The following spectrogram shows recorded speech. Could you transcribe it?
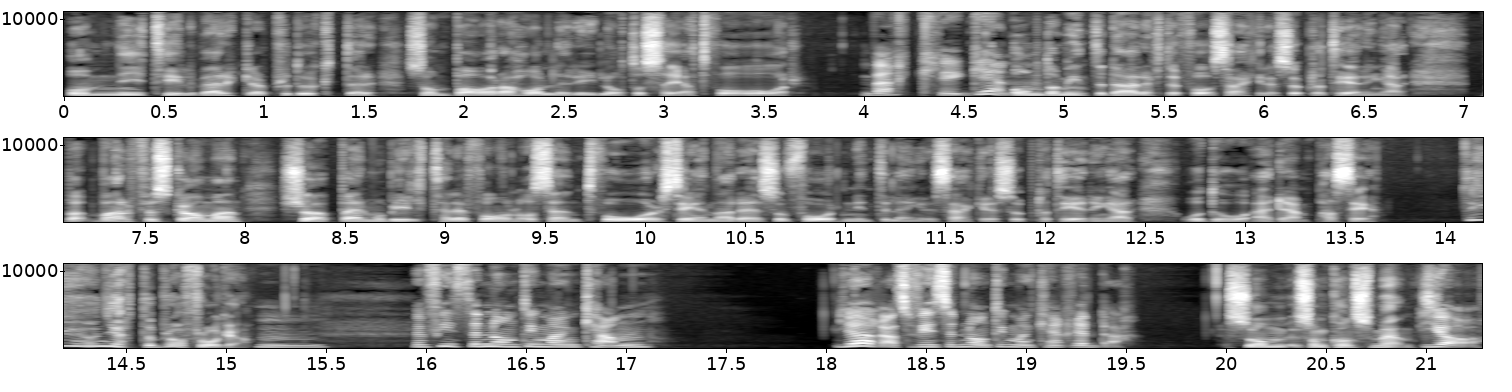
om ni tillverkar produkter som bara håller i, låt oss säga, två år? Verkligen. Om de inte därefter får säkerhetsuppdateringar. Va- Varför ska man köpa en mobiltelefon och sen två år senare så får den inte längre säkerhetsuppdateringar och då är den passé? Det är en jättebra fråga. Men finns det någonting man kan göra? Alltså finns det någonting man kan rädda? Som, som konsument? Ja.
